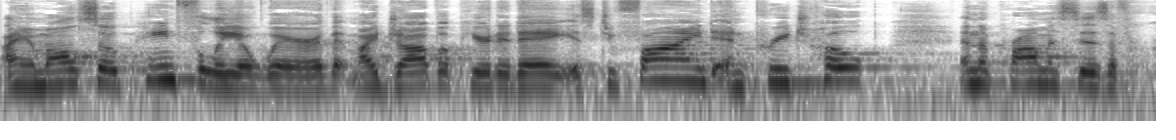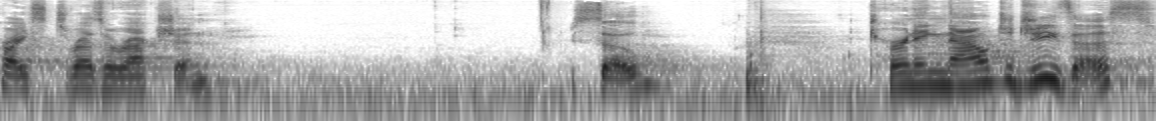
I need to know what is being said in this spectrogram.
I am also painfully aware that my job up here today is to find and preach hope and the promises of Christ's resurrection. So, turning now to Jesus,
